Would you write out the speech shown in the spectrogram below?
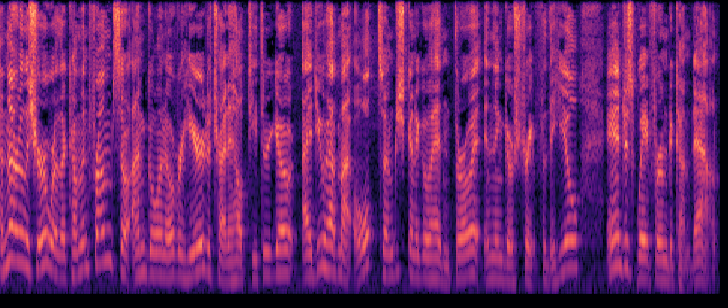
I'm not really sure where they're coming from, so I'm going over here to try to help T3 Goat. I do have my ult, so I'm just going to go ahead and throw it and then go straight for the heal and just wait for him to come down.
